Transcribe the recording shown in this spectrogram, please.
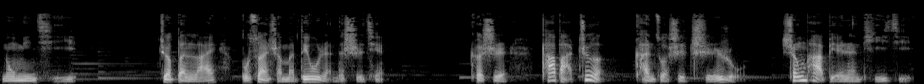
农民起义，这本来不算什么丢人的事情。可是他把这看作是耻辱，生怕别人提及，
